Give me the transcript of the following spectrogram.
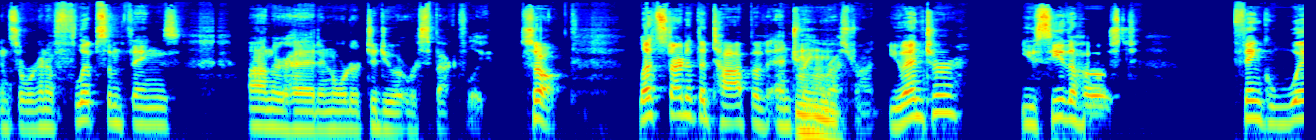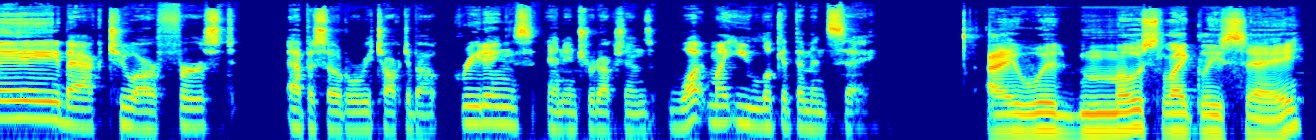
And so we're going to flip some things on their head in order to do it respectfully. So let's start at the top of entering Mhm. a restaurant. You enter, you see the host. Think way back to our first episode where we talked about greetings and introductions. What might you look at them and say? I would most likely say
